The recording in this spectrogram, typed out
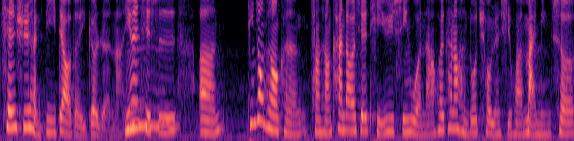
谦虚、很低调的一个人啊，因为其实，嗯，听众朋友可能常常看到一些体育新闻啊，会看到很多球员喜欢买名车，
